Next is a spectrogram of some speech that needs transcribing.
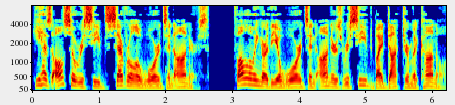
He has also received several awards and honors. Following are the awards and honors received by Dr. McConnell.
